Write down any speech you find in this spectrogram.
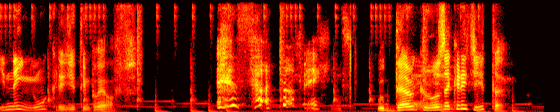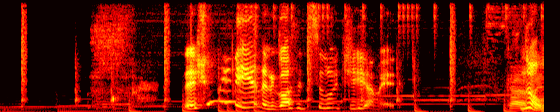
e nenhum acredita em playoffs. Exatamente. O Derrick Nem Rose acredita. Deixa o menino, ele gosta de se iludir, amigo. Cara, Não,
